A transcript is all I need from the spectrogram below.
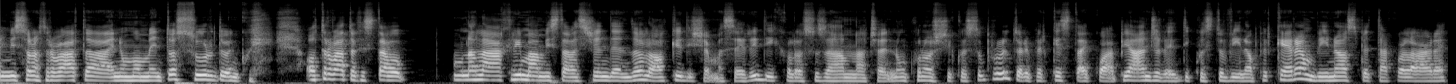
mi sono trovata in un momento assurdo in cui ho trovato che stavo una lacrima mi stava scendendo l'occhio e dice ma sei ridicola Susanna cioè non conosci questo produttore perché stai qua a piangere di questo vino? Perché era un vino spettacolare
